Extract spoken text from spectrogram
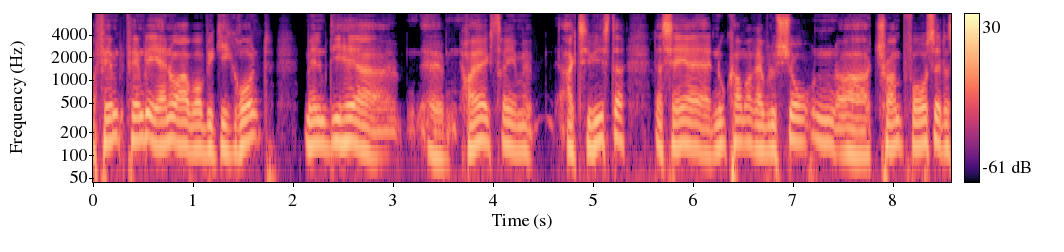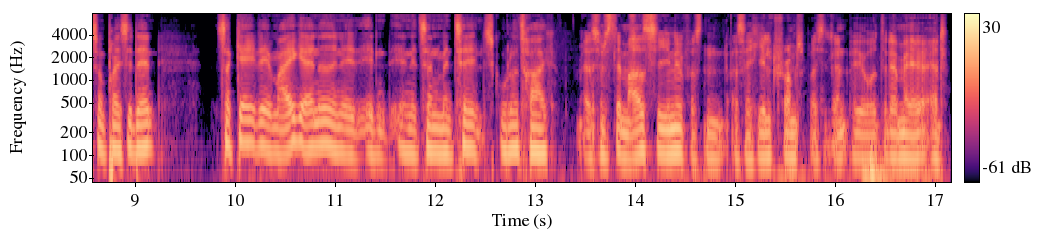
og 5. 5. januar, hvor vi gik rundt mellem de her øh, højere ekstreme aktivister, der sagde, at nu kommer revolutionen, og Trump fortsætter som præsident, så gav det mig ikke andet end et, et, et, et sådan mentalt skuldertræk. Jeg synes, det er meget sigende for sådan, altså hele Trumps præsidentperiode, det der med, at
